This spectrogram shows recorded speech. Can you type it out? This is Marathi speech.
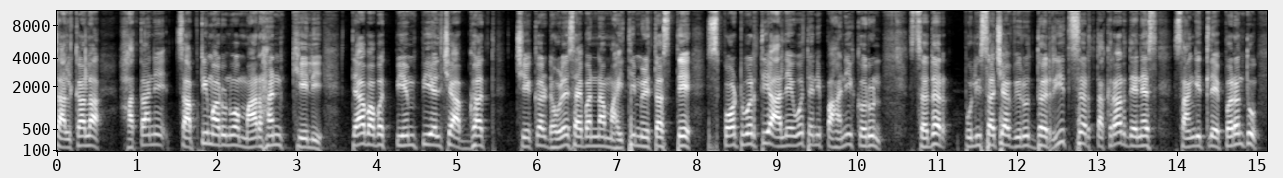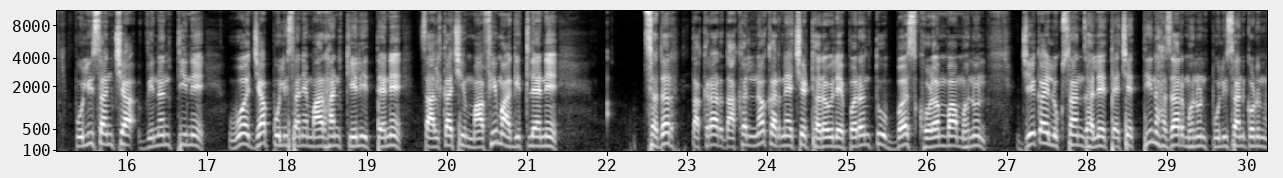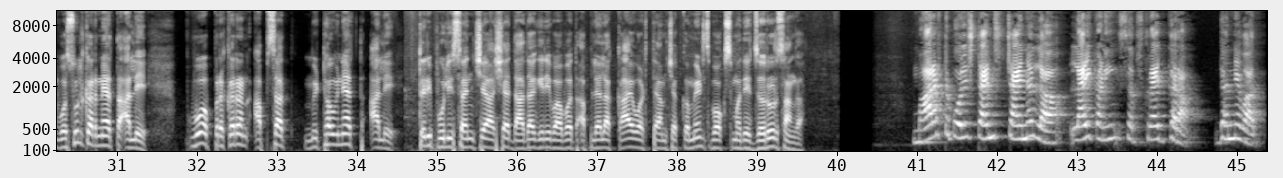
चालकाला हाताने चापटी मारून व मारहाण केली. त्याबाबत पी एम पी एलच्या अपघात चेकर ढवळेसाहेबांना माहिती मिळताच ते स्पॉटवरती आले व त्यांनी पाहणी करून सदर पोलिसाच्या विरुद्ध रीतसर तक्रार देण्यास सांगितले. परंतु पोलिसांच्या विनंतीने व ज्या पोलिसाने मारहाण केली त्याने चालकाची माफी मागितल्याने सदर तक्रार दाखल न करण्याचे ठरवले परंतु बस खोळंबा म्हणून जे काही नुकसान झाले त्याचे तीन हजार म्हणून पोलिसांकडून वसूल करण्यात आले व प्रकरण आपसात मिटवण्यात आले. तरी पोलिसांच्या अशा दादागिरीबाबत आपल्याला काय वाटतं आमच्या कमेंट्स बॉक्समध्ये जरूर सांगा. महाराष्ट्र पोलीस टाइम्स चॅनलला लाईक आणि सबस्क्राईब करा. धन्यवाद.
